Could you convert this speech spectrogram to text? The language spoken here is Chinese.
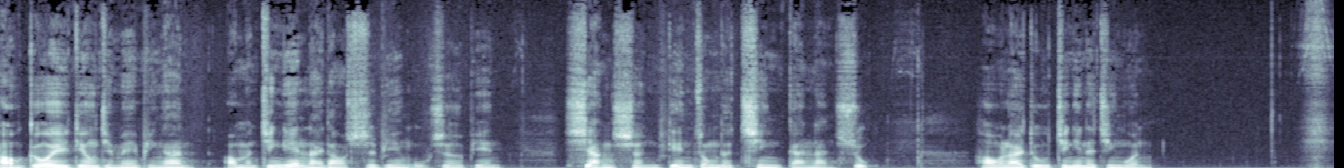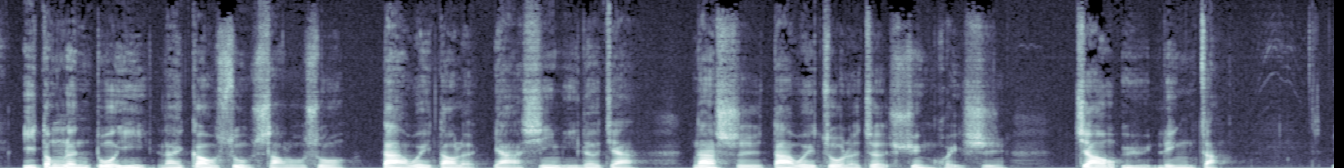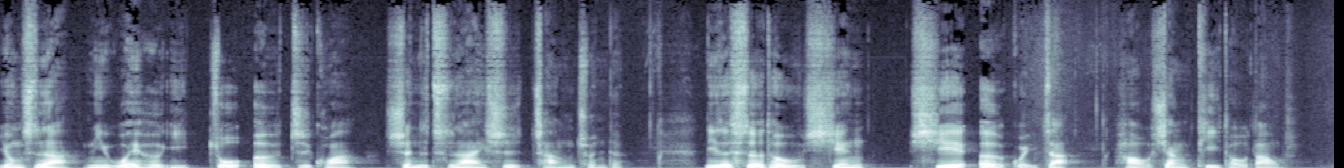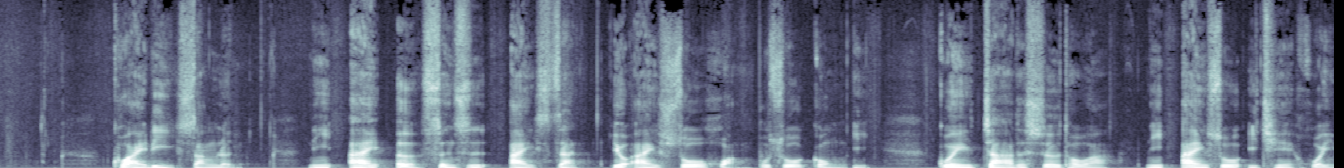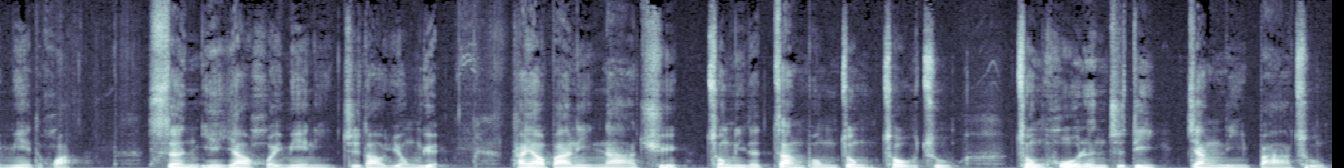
好，各位弟兄姐妹平安。我们今天来到诗篇五十二篇，像神殿中的青橄榄树。好，我们来读今天的经文。以东人多益来告诉扫罗说，大卫到了亚希米勒家。那时，大卫做了这训诲诗，交与灵长。勇士啊，你为何以作恶之夸？神的慈爱是长存的。你的舌头邪邪恶诡诈，好像剃头刀，快利伤人。你爱恶甚是爱善，又爱说谎，不说公义。诡诈的舌头啊，你爱说一切毁灭的话。神也要毁灭你，直到永远。他要把你拿去，从你的帐篷中抽出，从活人之地将你拔出。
